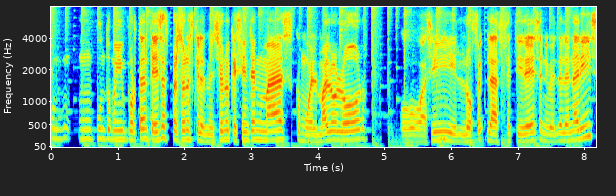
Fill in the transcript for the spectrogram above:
un, punto muy importante. Esas personas que les menciono que sienten más como el mal olor o así la fetidez a nivel de la nariz,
